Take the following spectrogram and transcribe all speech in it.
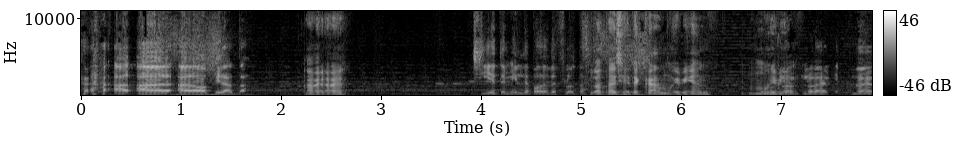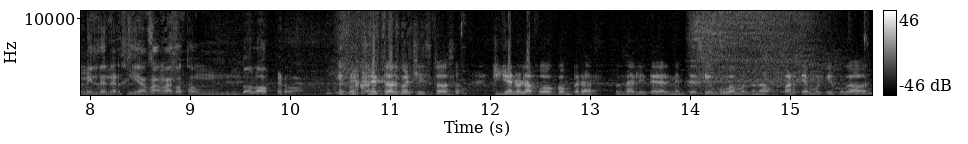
a, a- a los piratas. A ver, a ver. 7000 de poder de flota. Flota de 7K, muy bien. Muy bien. 9000 de energía. Me, me ha costado un dolor, pero. Y te cuento algo chistoso, yo ya no la puedo comprar. O sea, literalmente si jugamos una partida multijugador,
